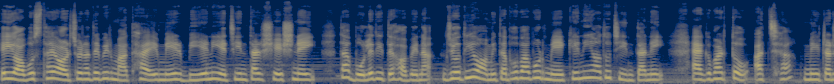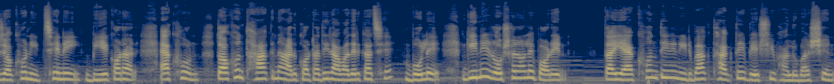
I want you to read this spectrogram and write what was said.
এই অবস্থায় অর্চনা দেবীর মাথায় মেয়ের বিয়ে নিয়ে চিন্তার শেষ নেই। তা বলে দিতে হবে না। যদিও অমিতাভবাবুর মেয়েকে নিয়ে অত চিন্তা নেই। একবার তো আচ্ছা মেয়েটার যখন ইচ্ছে নেই বিয়ে করার, এখন, তখন থাক না আর কটা দিন আমাদের কাছে, বলে গিনি রোশানলে পড়েন। তাই এখন তিনি নির্বাক থাকতেই বেশি ভালোবাসেন।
